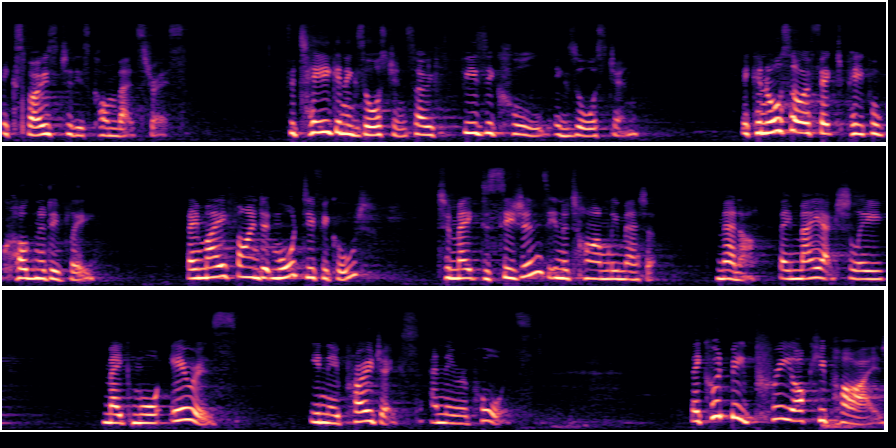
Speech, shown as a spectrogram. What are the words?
exposed to this combat stress. Fatigue and exhaustion, so physical exhaustion. It can also affect people cognitively. They may find it more difficult to make decisions in a timely matter, manner. They may actually make more errors in their projects and their reports. They could be preoccupied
